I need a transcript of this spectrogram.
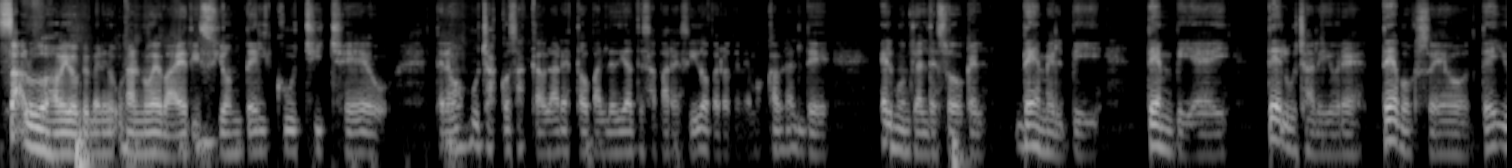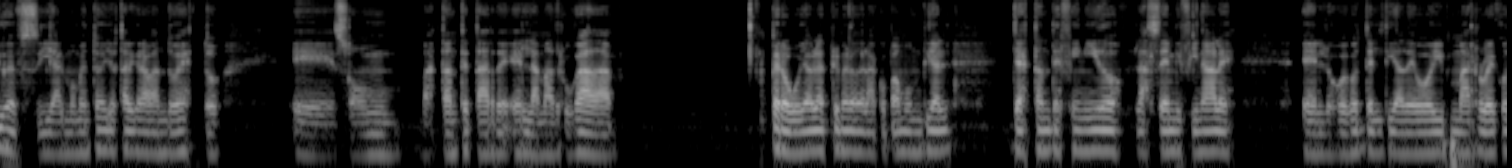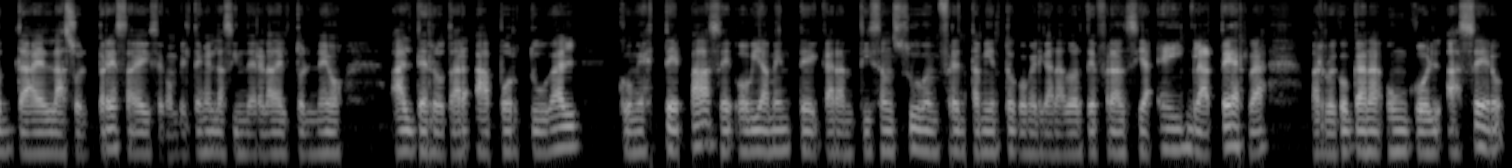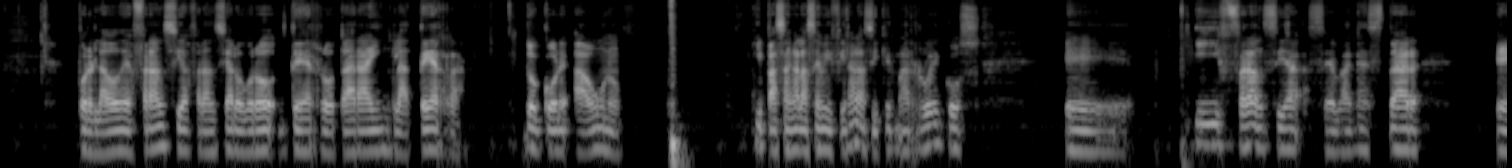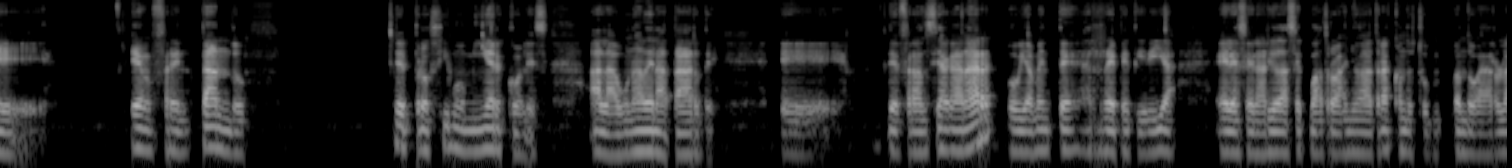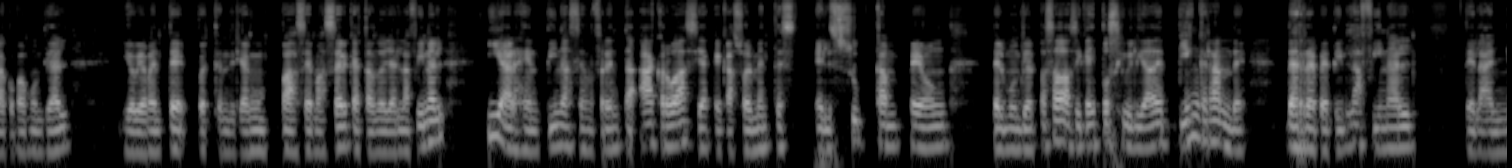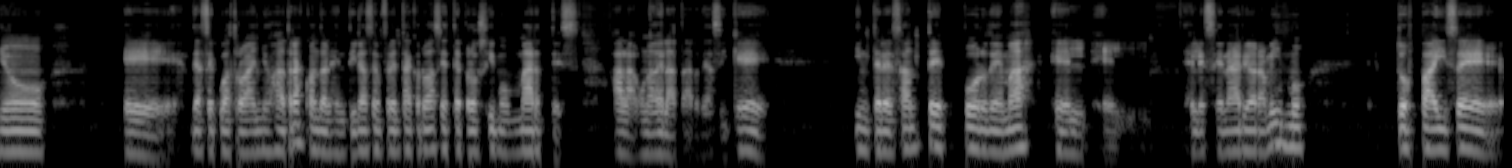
Saludos amigos, bienvenidos a una nueva edición del Cuchicheo. Tenemos muchas cosas que hablar, he estado un par de días desaparecido, pero tenemos que hablar de el Mundial de Soccer, de MLB, de NBA, de lucha libre, de boxeo, de UFC. Al momento de yo estar grabando esto, eh, son bastante tarde en la madrugada, pero voy a hablar primero de la Copa Mundial. Ya están definidos las semifinales en los juegos del día de hoy, Marruecos da la sorpresa y se convierten en la cinderela del torneo al derrotar a Portugal. Con este pase, obviamente garantizan su enfrentamiento con el ganador de Francia e Inglaterra. Marruecos gana un gol a cero. Por el lado de Francia, Francia logró derrotar a Inglaterra dos goles a uno y pasan a la semifinal. Así que Marruecos eh, y Francia se van a estar eh, enfrentando el próximo miércoles a la una de la tarde. Eh, de Francia ganar, obviamente repetiría el escenario de hace cuatro años atrás cuando, cuando ganaron la Copa Mundial y obviamente pues tendrían un pase más cerca estando ya en la final y Argentina se enfrenta a Croacia que casualmente es el subcampeón del Mundial pasado, así que hay posibilidades bien grandes de repetir la final del año eh, de hace cuatro años atrás, cuando Argentina se enfrenta a Croacia este próximo martes a la una de la tarde. Así que interesante por demás el, escenario ahora mismo. Dos países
